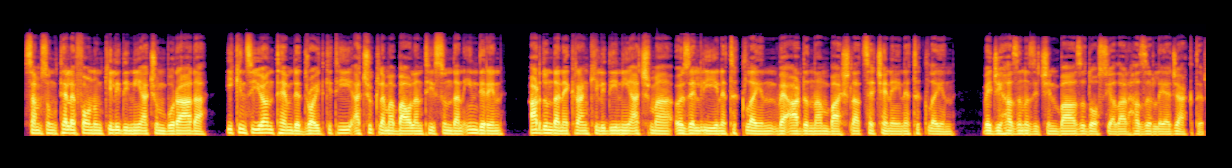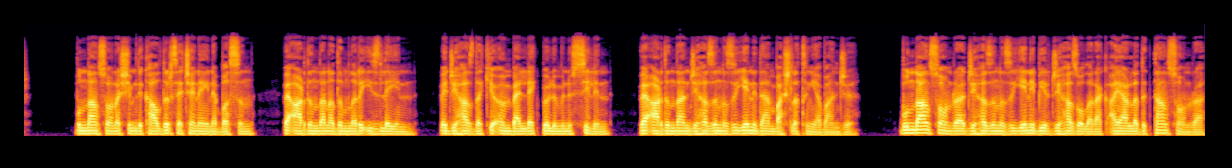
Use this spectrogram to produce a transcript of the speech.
Samsung telefonun kilidini açın burada. İkinci yöntemde DroidKit'i açıklama bağlantısından indirin, ardından ekran kilidini açma özelliğine tıklayın ve ardından başlat seçeneğine tıklayın ve cihazınız için bazı dosyalar hazırlayacaktır. Bundan sonra şimdi kaldır seçeneğine basın ve ardından adımları izleyin ve cihazdaki ön bellek bölümünü silin ve ardından cihazınızı yeniden başlatın yabancı. Bundan sonra cihazınızı yeni bir cihaz olarak ayarladıktan sonra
